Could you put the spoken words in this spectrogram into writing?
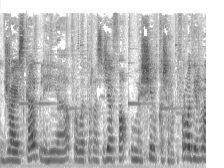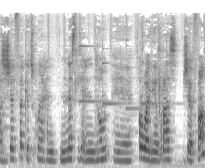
dry scalp اللي هي فروة الراس جافة وماشي القشرة. الفروه ديال الراس جافة كتكون عند الناس اللي عندهم فروة ديال الراس جافة.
